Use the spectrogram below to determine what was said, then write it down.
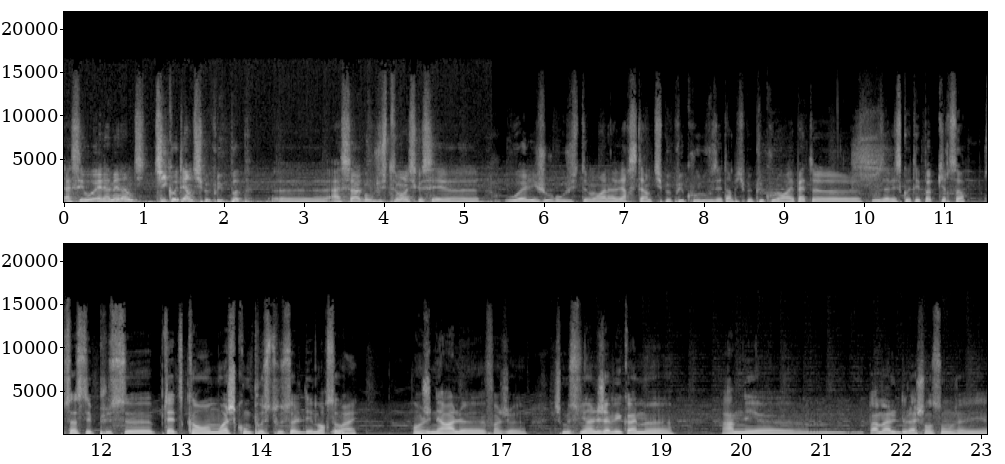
ACO, elle amène un petit, petit côté un petit peu plus pop euh, à ça. Donc justement, est-ce que c'est euh, ouais les jours où justement à l'inverse c'était un petit peu plus cool, vous êtes un petit peu plus cool en répète, euh, vous avez ce côté pop qui ressort? Ça, c'est plus euh, peut-être quand moi je compose tout seul des morceaux. Ouais. En général, euh, enfin, je, je me souviens, j'avais quand même euh, ramené pas mal de la chanson. J'avais,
